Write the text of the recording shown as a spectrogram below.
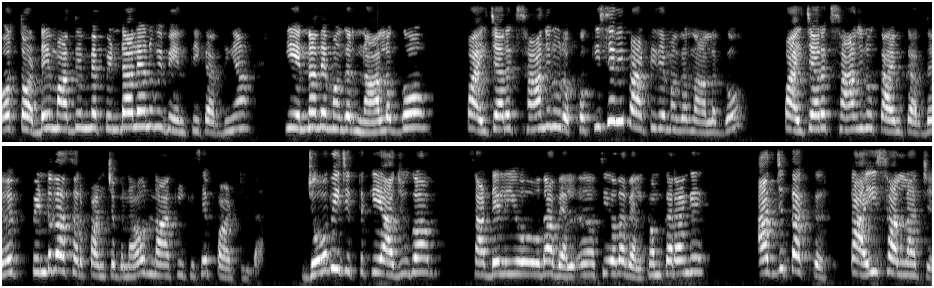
ਔਰ ਤੁਹਾਡੇ ਮਾਧਿਅਮ ਮੈਂ ਪਿੰਡ ਵਾਲਿਆਂ ਨੂੰ ਵੀ ਬੇਨਤੀ ਕਰਦੀ ਹਾਂ ਕਿ ਇਹਨਾਂ ਦੇ ਮਗਰ ਨਾ ਲੱਗੋ, ਭਾਈਚਾਰਕ ਸਾਂਝ ਨੂੰ ਰੱਖੋ, ਕਿਸੇ ਵੀ ਪਾਰਟੀ ਦੇ ਮਗਰ ਨਾ ਲੱਗੋ, ਭਾਈਚਾਰਕ ਸਾਂਝ ਨੂੰ ਕਾਇਮ ਕਰਦੇ ਹੋਏ ਪਿੰਡ ਦਾ ਸਰਪੰਚ ਬਣਾਓ, ਨਾ ਕਿ ਕਿਸੇ ਪਾਰਟੀ ਦਾ। ਜੋ ਵੀ ਜਿੱਤ ਕੇ ਆ ਜਾਊਗਾ ਸਾਡੇ ਲਈ ਉਹ- ਉਹਦਾ ਵੈਲ, ਅਸੀਂ ਉਹਦਾ ਵੈਲਕਮ ਕਰਾਂਗੇ। ਅੱਜ ਤੱਕ 2.5 ਸਾਲਾਂ 'ਚ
